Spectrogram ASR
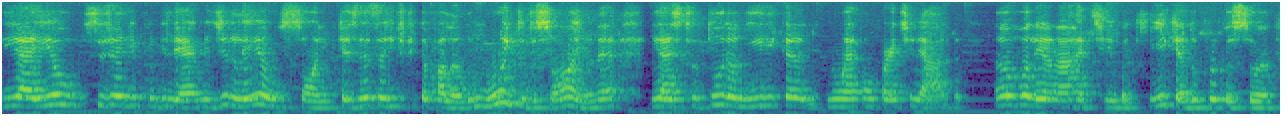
E aí eu sugeri para o Guilherme de ler o sonho, porque às vezes a gente fica falando muito de sonho, né? E a estrutura onírica não é compartilhada. Eu vou ler a narrativa aqui, que é do professor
